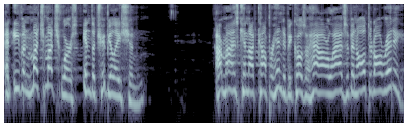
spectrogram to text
and even much, much worse in the tribulation. Our minds cannot comprehend it because of how our lives have been altered already.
